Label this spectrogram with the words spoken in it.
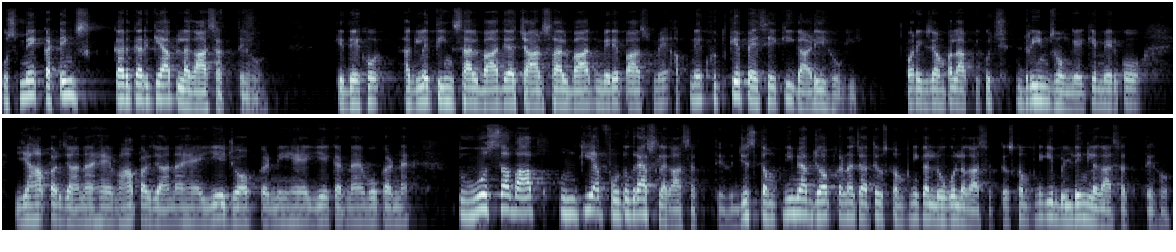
उसमें कटिंग्स कर करके आप लगा सकते हो। कि देखो अगले तीन साल बाद या चार साल बाद मेरे पास में अपने खुद के पैसे की गाड़ी होगी। फॉर एग्ज़ाम्पल आपके कुछ ड्रीम्स होंगे कि मेरे को यहाँ पर जाना है वहाँ पर जाना है ये जॉब करनी है ये करना है वो करना है। तो वो सब आप उनकी आप फोटोग्राफ्स लगा सकते हो। जिस कंपनी में आप जॉब करना चाहते हो उस कंपनी का लोगो लगा सकते हो उस कंपनी की बिल्डिंग लगा सकते हो।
